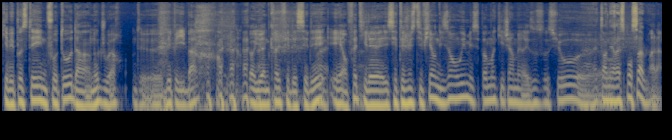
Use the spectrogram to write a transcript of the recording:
qui avait posté une photo d'un autre joueur de- des Pays-Bas quand Johan Cruyff est décédé. Et en fait, il, s'était justifié en disant oui, mais c'est pas moi qui gère mes réseaux sociaux. euh, T'en es responsable. Voilà.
